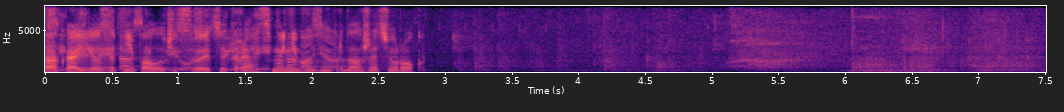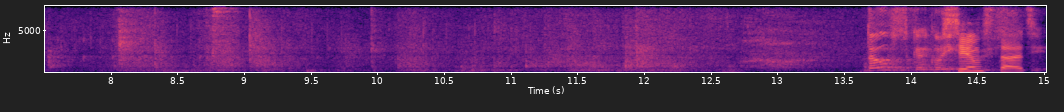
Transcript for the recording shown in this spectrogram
пока Йозеп не получит свою тетрадь, мы не будем продолжать урок. Всем встать.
